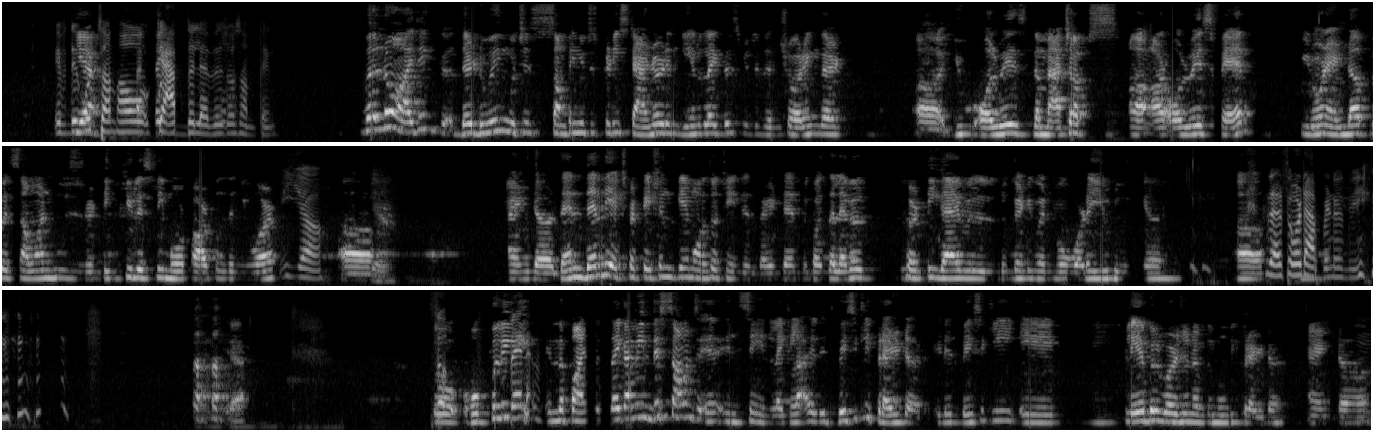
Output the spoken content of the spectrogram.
if they Yeah, could somehow cap the levels or something. Well, no, I think they're doing, which is something which is pretty standard in games like this, which is ensuring that uh, you always the matchups uh, are always fair. You don't end up with someone who's ridiculously more powerful than you are, Yeah. uh, Yeah. and uh, then then the expectations game also changes, right? Then because the level thirty guy will look at you and go, "What are you doing here?" Uh, That's what happened with me. yeah. So, So, hopefully when- in the final, like I mean, this sounds insane. Like it's basically Predator. It is basically a playable version of the movie Predator, and uh,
